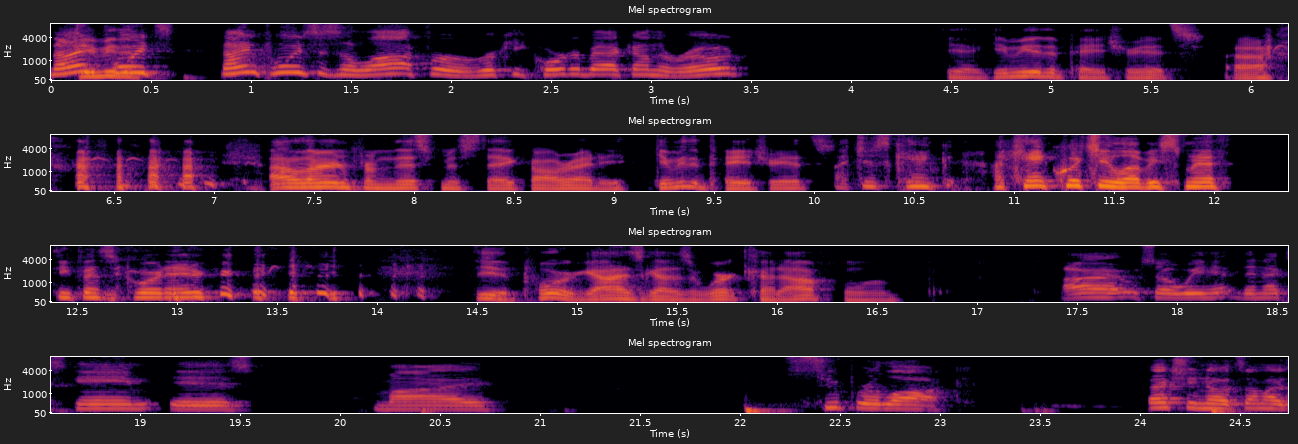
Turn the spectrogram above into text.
nine me the- points. nine points is a lot for a rookie quarterback on the road. Yeah, give me the Patriots. Uh, I learned from this mistake already. Give me the Patriots. I just can't. I can't quit you, Lovie Smith, defensive coordinator. Dude, the poor guy's got his work cut out for him. All right, so we the next game is my super lock. Actually, no, it's not my.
